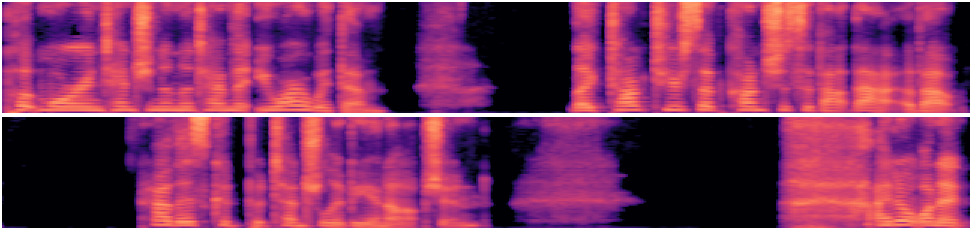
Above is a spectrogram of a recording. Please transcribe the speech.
put more intention in the time that you are with them. Like, talk to your subconscious about that, about how this could potentially be an option. I don't want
